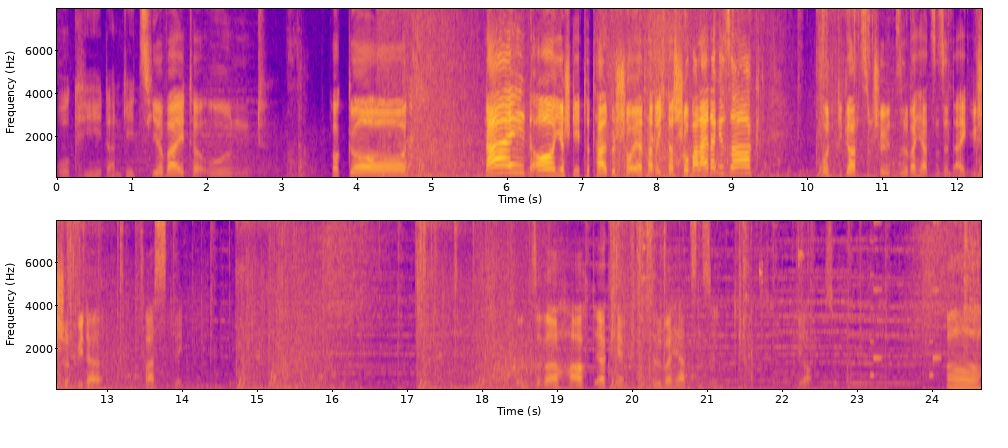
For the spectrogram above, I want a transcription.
Okay, dann geht's hier weiter und... Oh Gott. Nein! Oh, ihr steht total bescheuert. Hat euch das schon mal einer gesagt? Und die ganzen schönen Silberherzen sind eigentlich schon wieder fast weg. Unsere hart erkämpften Silberherzen sind. Ja, super. Oh.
